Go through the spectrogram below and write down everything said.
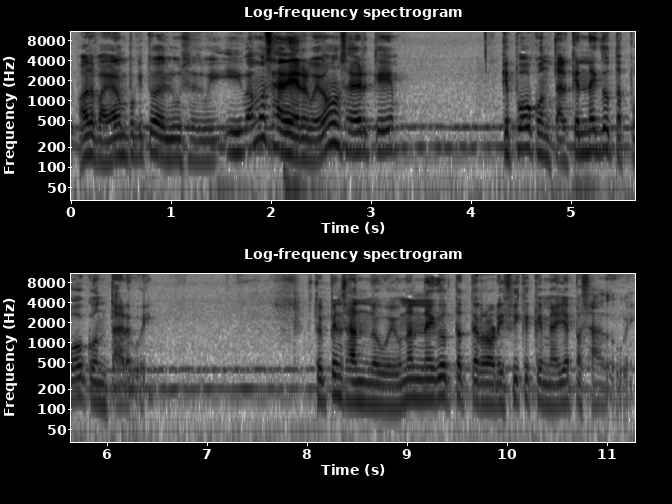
Vamos a apagar un poquito de luces, güey. Y vamos a ver, güey, vamos a ver qué, qué puedo contar, qué anécdota puedo contar, güey. Estoy pensando, güey, una anécdota terrorífica que me haya pasado, güey.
